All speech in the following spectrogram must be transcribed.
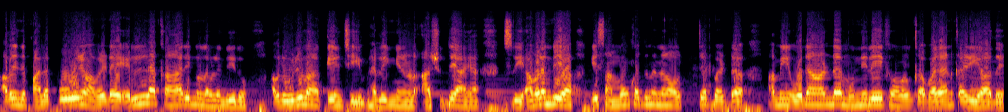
അവരെന്ത് പലപ്പോഴും അവരുടെ എല്ലാ കാര്യങ്ങളും നമ്മൾ എന്ത് ചെയ്തു? അവർ ഒഴിവാക്കുകയും ചെയ്യും. അല്ലെങ്കിൽ ഇങ്ങനെയുള്ള അശുദ്ധയായ സ്ത്രീ. അവൾ എന്ത് ചെയ്യുക? ഈ സമൂഹത്തിൽ നിന്ന് ഒറ്റപ്പെട്ട്. അമ്മി ഒരാളുടെ മുന്നിലേക്ക് അവൾക്ക് വരാൻ കഴിയാതെ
